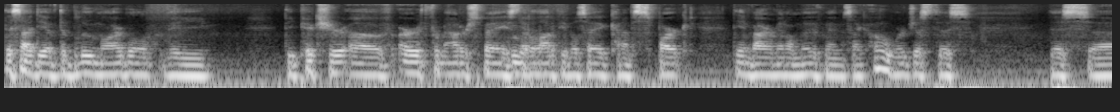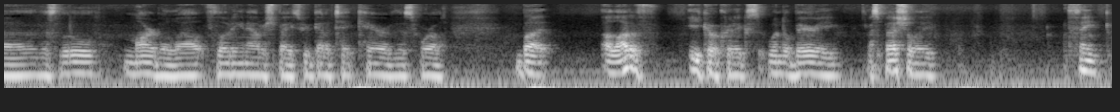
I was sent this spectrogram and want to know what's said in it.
this idea of the blue marble, the the picture of Earth from outer space yeah. that a lot of people say kind of sparked the environmental movement. It's like, oh, we're just this this uh, this little marble out floating in outer space. We've got to take care of this world. But a lot of eco critics, Wendell Berry especially, think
